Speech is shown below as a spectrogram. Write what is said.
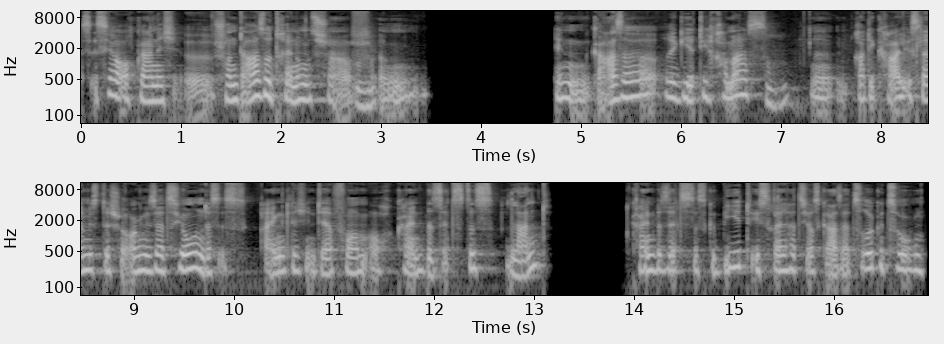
Es ist ja auch gar nicht äh, schon da so trennungsscharf. Mhm. Ähm, in Gaza regiert die Hamas, mhm. eine radikal-islamistische Organisation. Das ist eigentlich in der Form auch kein besetztes Land, kein besetztes Gebiet. Israel hat sich aus Gaza zurückgezogen.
